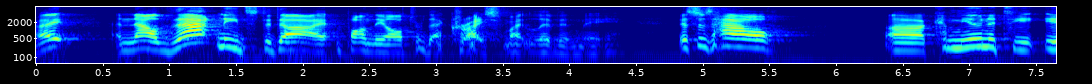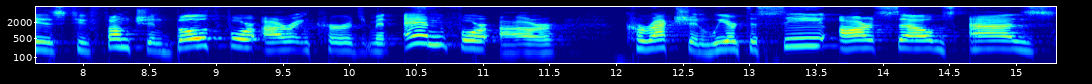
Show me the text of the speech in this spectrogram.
right? And now that needs to die upon the altar that Christ might live in me. This is how uh, community is to function, both for our encouragement and for our correction. We are to see ourselves as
